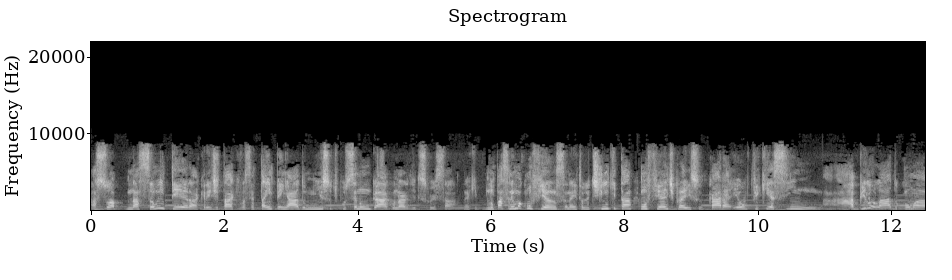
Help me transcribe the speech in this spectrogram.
a sua nação inteira a acreditar que você tá empenhado nisso, tipo, sendo um gago na hora de discursar, né? Que não passa nenhuma confiança, né? Então ele tinha que estar tá confiante para isso. Cara, eu fiquei assim, abilolado com a,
